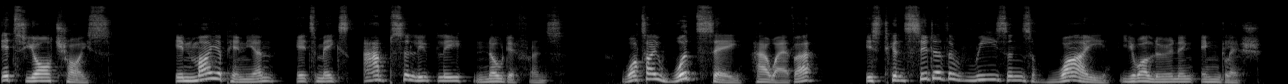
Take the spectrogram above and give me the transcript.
it's your choice. In my opinion, it makes absolutely no difference. What I would say, however, is to consider the reasons why you are learning English.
